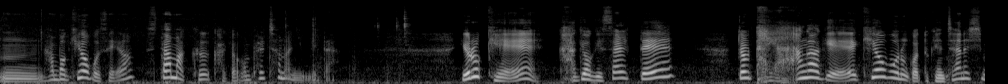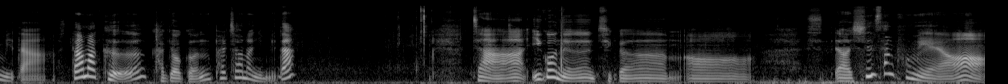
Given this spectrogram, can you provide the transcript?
음, 한번 키워보세요. Star Mark 가격은 8,000원입니다. 이렇게 가격이 쌀 때 좀 다양하게 키워보는 것도 괜찮으십니다. Star Mark 가격은 8,000원입니다. 자, 이거는 지금 어, 어, 신상품이에요.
